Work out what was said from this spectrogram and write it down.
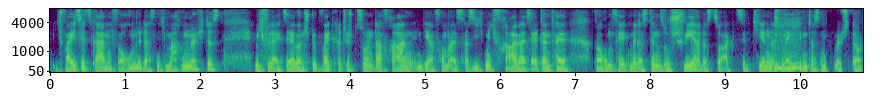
ich weiß jetzt gar nicht, warum du das nicht machen möchtest, mich vielleicht selber ein Stück weit kritisch zu hinterfragen, in der Form, als dass ich mich frage als Elternteil, warum fällt mir das denn so schwer, das zu akzeptieren, dass mhm. mein Kind das nicht möchte.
